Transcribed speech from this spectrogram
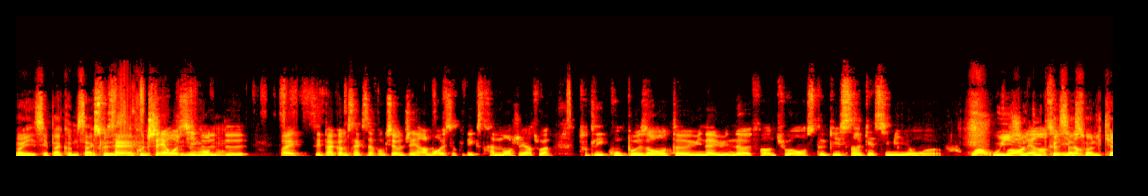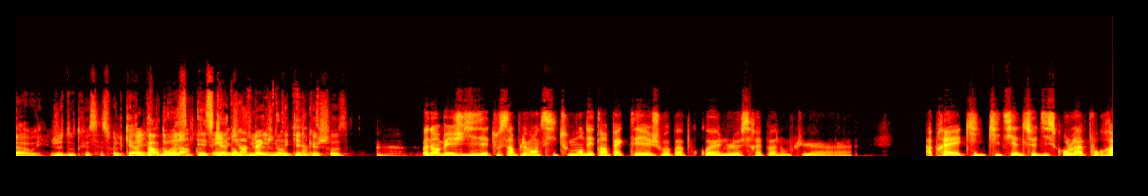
Oui, c'est pas comme ça Parce que, ça, coûte cher aussi de, Ouais, c'est pas comme ça que ça fonctionne généralement et ça coûte extrêmement cher, tu vois. Toutes les composantes euh, une à une, enfin, tu vois, en stocker 5 à 6 millions, euh, waouh. Oui, je doute que ça hein. soit le cas, oui. Je doute que ça soit le cas. Pardon, est-ce qu'il y a donc, vous voulez ajouter quelque chose? Bah Non, mais je disais tout simplement que si tout le monde est impacté, je vois pas pourquoi une ne le serait pas non plus. Euh. Après, qui, tiennent ce discours-là pour,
